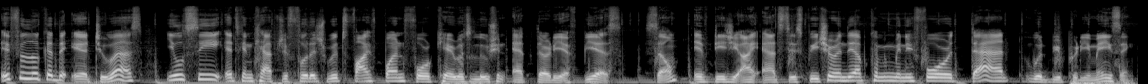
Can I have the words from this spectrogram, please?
if you look at the Air 2S, you'll see it can capture footage with 5.4K resolution at 30 FPS. So, if DJI adds this feature in the upcoming Mini 4, that would be pretty amazing.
